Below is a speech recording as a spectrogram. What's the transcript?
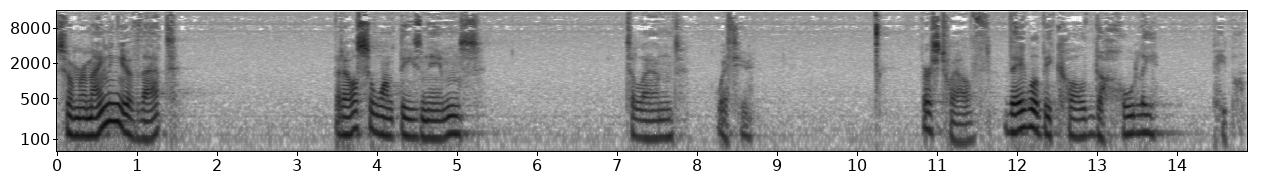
So I'm reminding you of that. But I also want these names to land with you. Verse 12 They will be called the holy people.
